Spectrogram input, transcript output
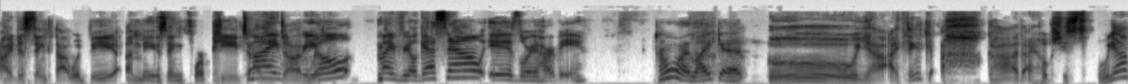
I just think that would be amazing for Pete. My I'm done with real my real guess now is Lori Harvey. Oh, I like it. Ooh, yeah. I think, oh, God, I hope she's, yeah,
